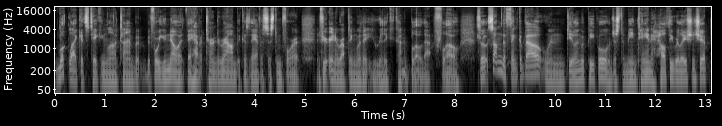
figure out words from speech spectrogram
look like it's taking a lot of time, but before you know it, they have it turned around because they have a system for it. And if you're interrupting with it, you really could kind of blow that flow. So it's something to think about when dealing with people and just to maintain a healthy relationship.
